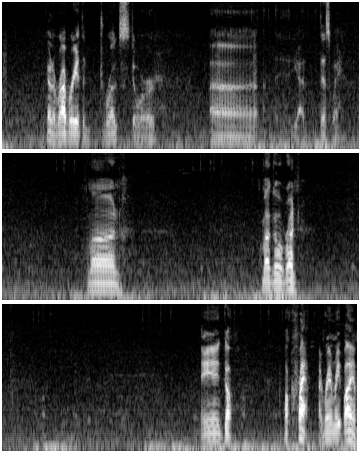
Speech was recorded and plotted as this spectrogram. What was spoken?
We got a robbery at the drugstore. Uh, yeah, this way. Come on. Come on, go, run. And go. Oh crap, I ran right by him.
